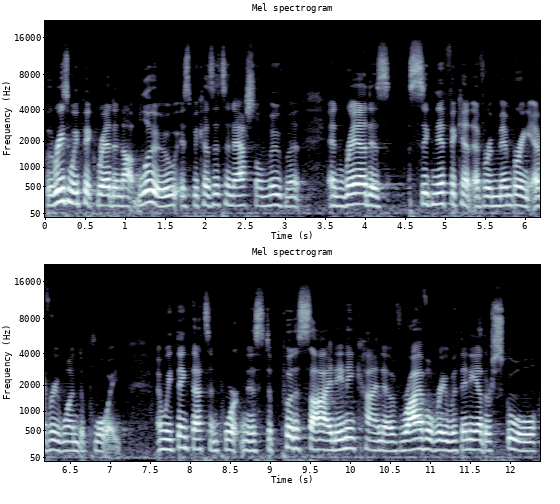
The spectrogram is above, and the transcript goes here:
The reason we pick red and not blue is because it's a national movement and red is significant of remembering everyone deployed. And we think that's important is to put aside any kind of rivalry with any other school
